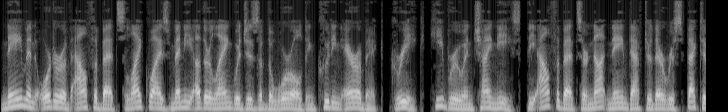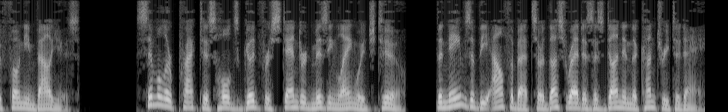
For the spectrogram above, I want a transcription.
Name and order of alphabets Likewise many other languages of the world including Arabic, Greek, Hebrew and Chinese, the alphabets are not named after their respective phoneme values. Similar practice holds good for standard Mizing language too. The names of the alphabets are thus read as is done in the country today.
